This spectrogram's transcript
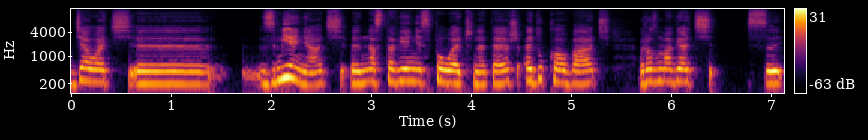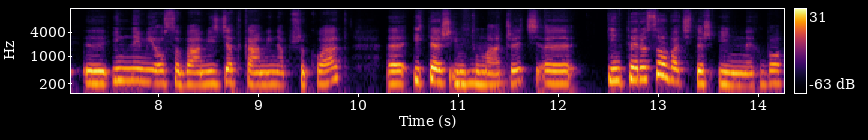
działać, zmieniać nastawienie społeczne też, edukować, rozmawiać z innymi osobami, z dziadkami na przykład i też im Mhm. tłumaczyć, interesować też innych, bo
